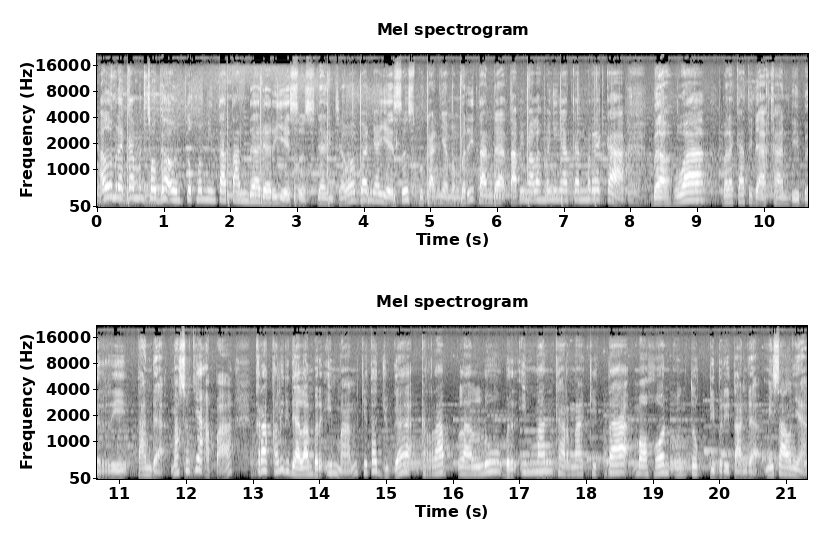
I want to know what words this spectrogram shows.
Lalu mereka mencoba untuk meminta tanda dari Yesus. Dan jawabannya Yesus bukannya memberi tanda, tapi malah mengingatkan mereka bahwa mereka tidak akan diberi tanda. Maksudnya apa? Kerap kali di dalam beriman kita juga kerap lalu beriman karena kita mohon untuk diberi tanda. Misalnya,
